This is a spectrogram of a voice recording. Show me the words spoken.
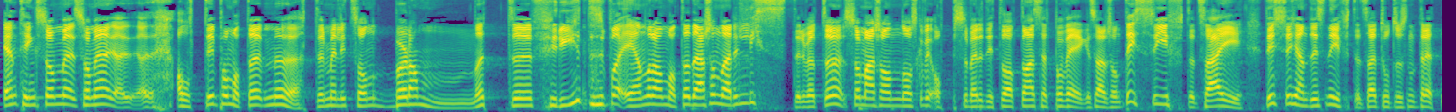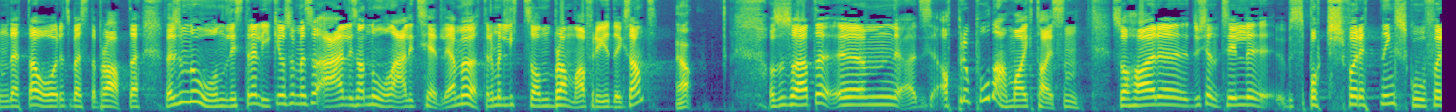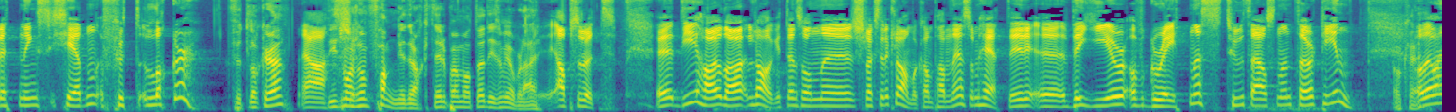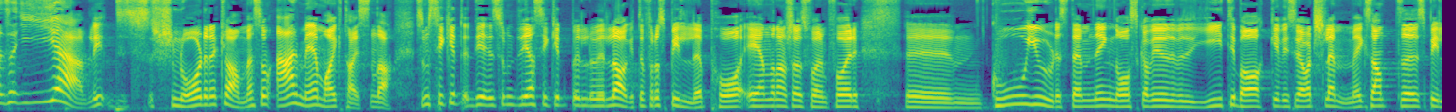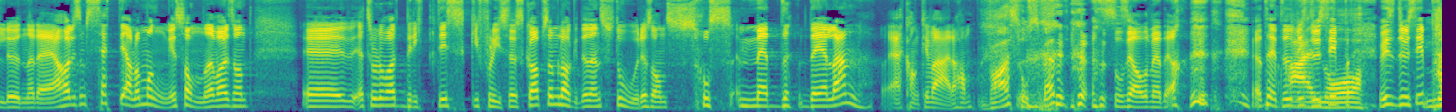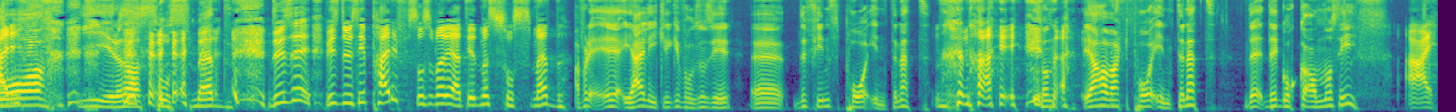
En ting som, som jeg eh, alltid på en måte møter med litt sånn blandet eh, fryd på en eller annen måte. Det er sånne der lister vet du, som er sånn Nå skal vi oppsummere ditt og datt. Nå har jeg sett på VG, så er det sånn Disse giftet seg! Disse kjendisene giftet seg i 2013. Dette er årets beste plate. Det er liksom noen lister jeg liker, men så er liksom, noen er litt kjedelige. Jeg møter det med litt sånn blanda fryd, ikke sant? Og så så jeg at um, Apropos da, Mike Tyson, så har eh, Du kjenner til sportsforretning, skoforretningskjeden Footlocker? Footlocker, ja. De som har sånn fangedrakter, på en måte. De som jobber der. Absolutt. Eh, De har jo da laget en sånn eh, slags reklamekampanje som heter eh, The Year of Greatness 2013. Okay. Og det var en sånn jævlig snål reklame som er med Mike Tyson, da. Som, sikkert, de, som de har sikkert laget det for å spille på en eller annen slags form for uh, god julestemning. Nå skal vi gi tilbake hvis vi har vært slemme. ikke sant? Spille under det. Jeg har liksom sett jævla mange sånne. Det var sånt Eh, jeg tror det var et britisk flyselskap som lagde den store sånn SOSMED-deleren. Jeg kan ikke være han. Hva er SOSMED? Sosiale medier. Jeg tenkte, Nei, hvis du, nå- sier, hvis du sier perf Nå gir du deg SOSMED! du sier, Hvis du sier perf, så svarer jeg til med SOSMED. Ja, jeg, jeg liker ikke folk som sier uh, 'det fins på internett'. Nei. Sånn 'jeg har vært på internett'. Det, det går ikke an å si. Nei.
